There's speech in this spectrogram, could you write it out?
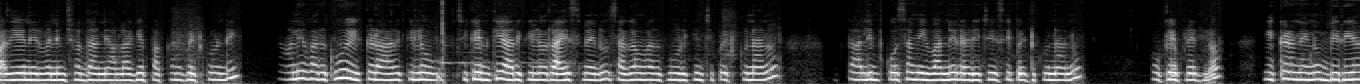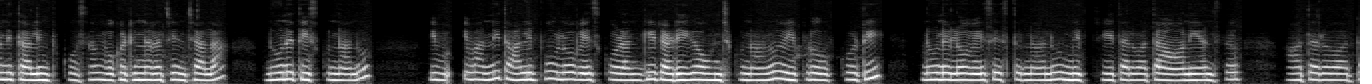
పదిహేను ఇరవై నిమిషాలు దాన్ని అలాగే పక్కన పెట్టుకోండి. నానే వరకు ఇక్కడ అరకిలో చికెన్కి అరకిలో రైస్ నేను సగం వరకు ఉడికించి పెట్టుకున్నాను. తాలింపు కోసం ఇవన్నీ రెడీ చేసి పెట్టుకున్నాను ఒకే ప్లేట్లో. ఇక్కడ నేను బిర్యానీ తాలింపు కోసం ఒకటిన్నర చెంచాల నూనె తీసుకున్నాను. ఇవన్నీ తాలింపులో వేసుకోవడానికి రెడీగా ఉంచుకున్నాను. ఇప్పుడు ఒక్కోటి నూనెలో వేసేస్తున్నాను మిర్చి తర్వాత ఆనియన్స్ ఆ తర్వాత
